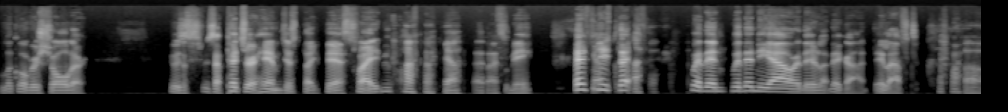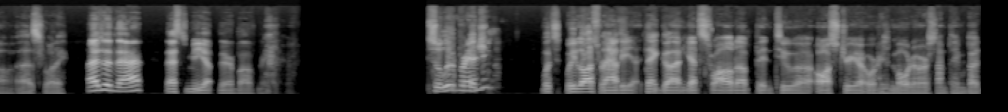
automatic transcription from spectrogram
look over his shoulder. It was a, it was a picture of him just like this, right? yeah, that's me. And she said- within within the hour, they're like, they're gone. They left. Oh, that's funny. Other than that, that's me up there above me. So, prediction. What's We lost Randy. Thank God. He got swallowed up into uh, Austria or his motor or something. But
